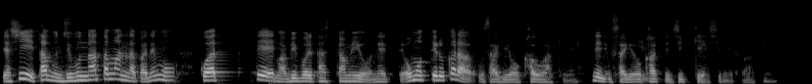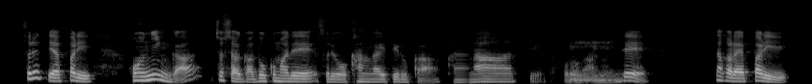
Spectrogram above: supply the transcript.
やし多分自分の頭の中でもこうやって、まあ、ビボで確かめようねって思ってるからウサギを買うわけね。でウサギを買って実験してみるわけね。それってやっぱり本人が著者がどこまでそれを考えてるかかなっていうところがあるんで、だからやっぱり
